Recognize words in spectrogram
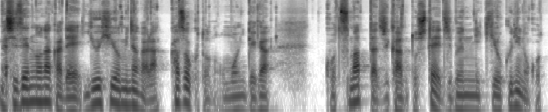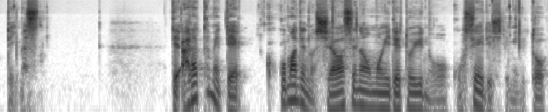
自然の中で夕日を見ながら家族との思い出がこう詰まった時間として自分に記憶に残っています。で、改めてここまでの幸せな思い出というのをこう整理してみると、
